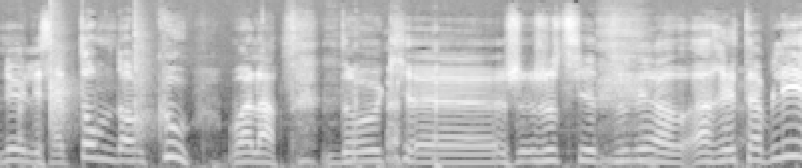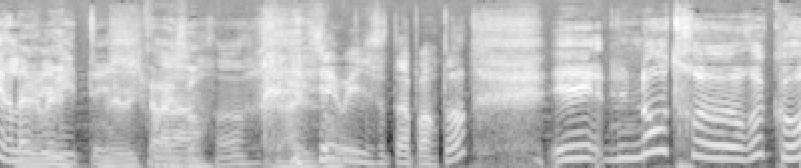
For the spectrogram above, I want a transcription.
nul et ça tombe dans le cou. Voilà. Donc euh, je, je tiens- tenais à, à rétablir la Mais oui, vérité. mais oui, t'as Voilà, raison, hein. raison. Et oui, c'est important. Et une autre euh, reco,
